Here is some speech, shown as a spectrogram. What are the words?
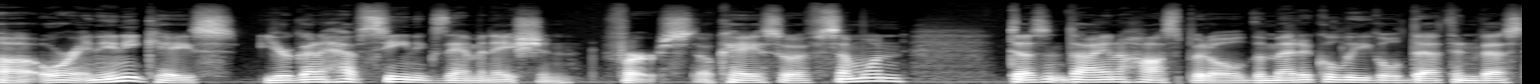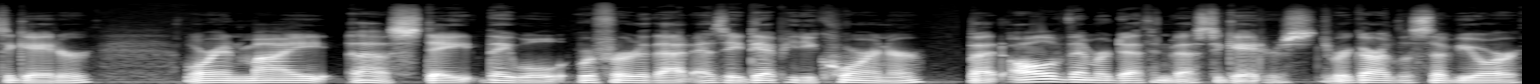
uh, or in any case you're going to have scene examination first okay so if someone doesn't die in a hospital the medical legal death investigator or in my uh, state they will refer to that as a deputy coroner but all of them are death investigators, regardless of your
